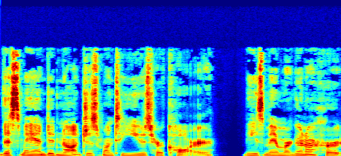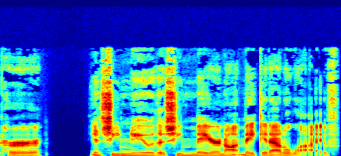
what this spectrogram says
This man did not just want to use her car. These men were going to hurt her, and she knew that she may or not make it out alive.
